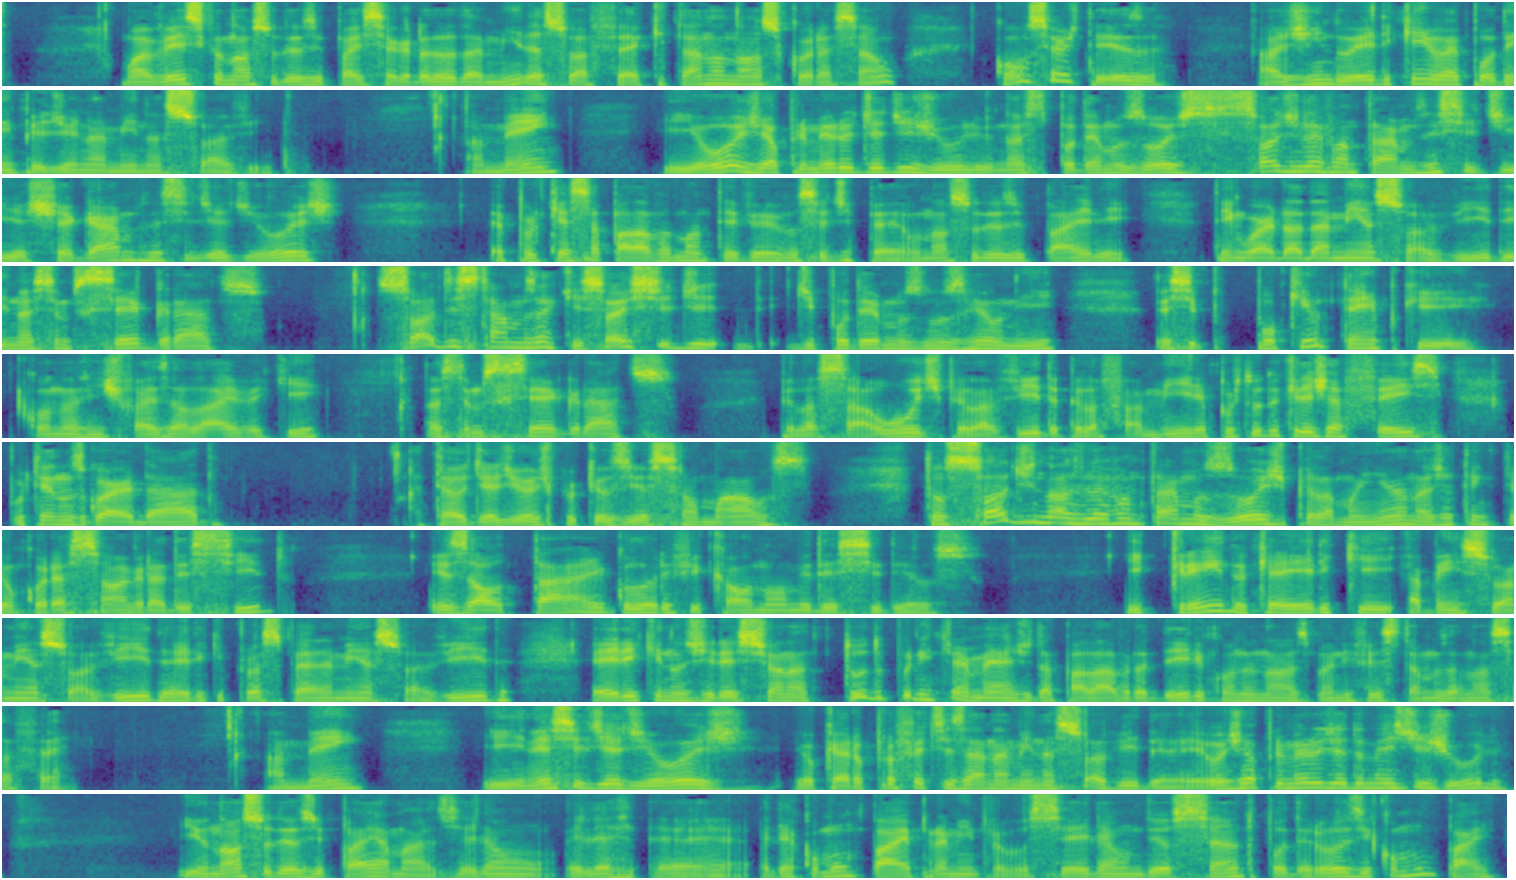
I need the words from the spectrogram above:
Uma vez que o nosso Deus e Pai se agradou da e da sua fé que está no nosso coração, com certeza, agindo Ele, quem vai poder impedir na minha na sua vida? Amém? E hoje é o primeiro dia de julho. Nós podemos hoje, só de levantarmos nesse dia, chegarmos nesse dia de hoje, é porque essa palavra manteve eu e você de pé. O nosso Deus e Pai, Ele tem guardado a minha a sua vida e nós temos que ser gratos. Só de estarmos aqui, só esse de, de podermos nos reunir, nesse pouquinho tempo que, quando a gente faz a live aqui, nós temos que ser gratos pela saúde, pela vida, pela família, por tudo que Ele já fez, por ter nos guardado até o dia de hoje, porque os dias são maus. Então, só de nós levantarmos hoje pela manhã, nós já tem que ter um coração agradecido, exaltar e glorificar o nome desse Deus. E crendo que é Ele que abençoa a minha sua vida, é Ele que prospera a minha sua vida, é Ele que nos direciona tudo por intermédio da palavra dele quando nós manifestamos a nossa fé. Amém? E nesse dia de hoje, eu quero profetizar na minha na sua vida. Hoje é o primeiro dia do mês de julho. E o nosso Deus e Pai, amados, ele é, um, ele é, é ele é como um pai para mim, para você. Ele é um Deus santo, poderoso e como um pai.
